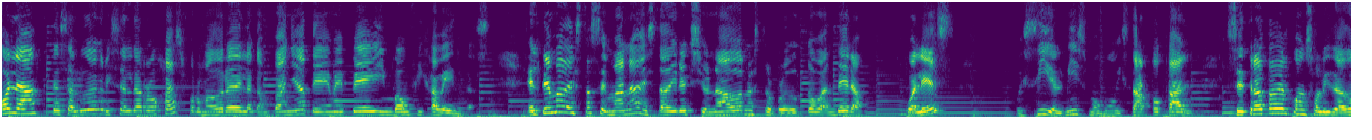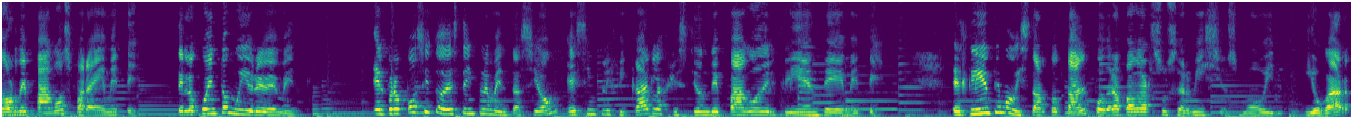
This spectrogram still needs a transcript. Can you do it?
Hola, te saluda Griselda Rojas, formadora de la campaña TMP Inbound Fija Ventas. El tema de esta semana está direccionado a nuestro producto bandera. ¿Cuál es? Pues sí, el mismo, Movistar Total. Se trata del consolidador de pagos para MT. Te lo cuento muy brevemente. El propósito de esta implementación es simplificar la gestión de pago del cliente MT. El cliente Movistar Total podrá pagar sus servicios móvil y hogar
